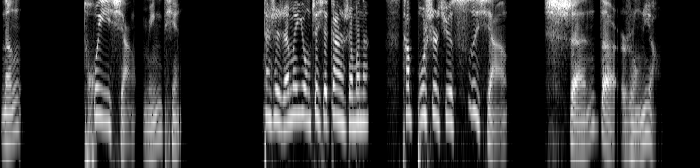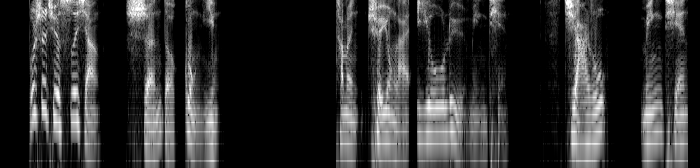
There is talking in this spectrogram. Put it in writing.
能推想明天。但是人们用这些干什么呢？他不是去思想神的荣耀，不是去思想神的供应，他们却用来忧虑明天。假如明天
